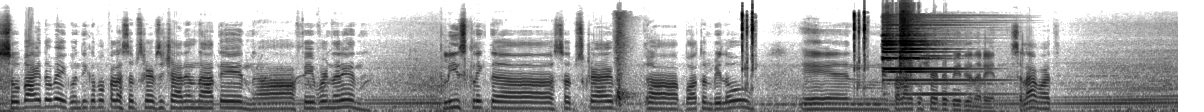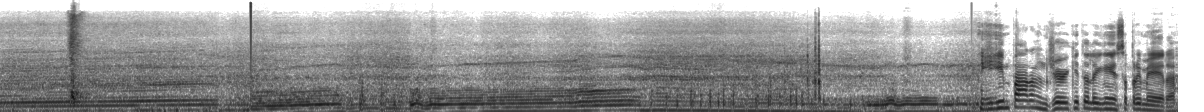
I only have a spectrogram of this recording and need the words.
So by the way, kung di ka pa pala subscribe sa channel natin, uh, favor na rin. Please click the subscribe uh, button below and palike and share the video na rin. Salamat! Nagiging parang jerky tuloy ngayon sa primera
